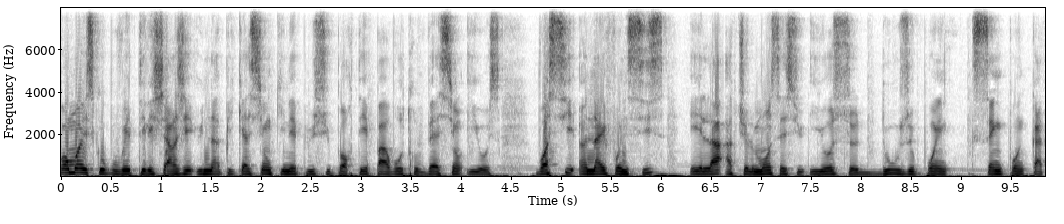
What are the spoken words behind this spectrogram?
Comment est-ce que vous pouvez télécharger une application qui n'est plus supportée par votre version iOS? Voici un iPhone 6 et là actuellement c'est sur iOS 12.5.4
